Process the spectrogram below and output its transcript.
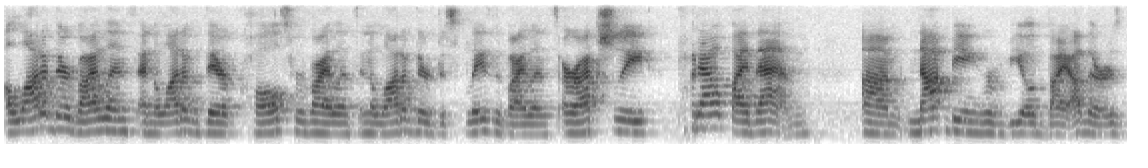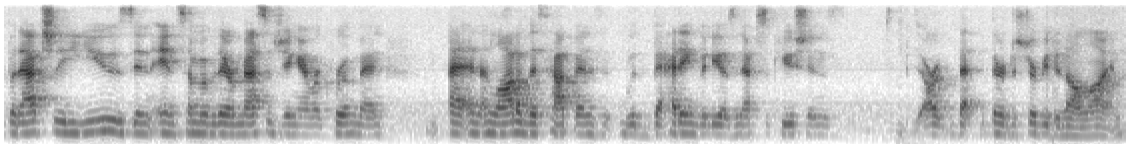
a lot of their violence and a lot of their calls for violence and a lot of their displays of violence are actually put out by them, um, not being revealed by others, but actually used in, in some of their messaging and recruitment and a lot of this happens with beheading videos and executions are that they're distributed online.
